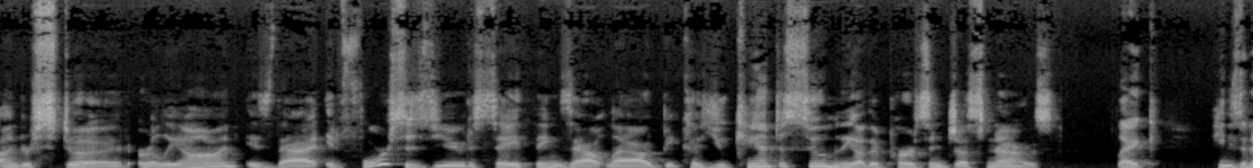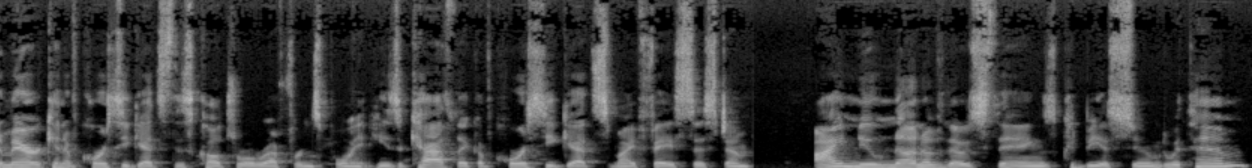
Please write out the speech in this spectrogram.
understood early on is that it forces you to say things out loud because you can't assume the other person just knows. Like, he's an American, of course he gets this cultural reference point. He's a Catholic, of course he gets my faith system. I knew none of those things could be assumed with him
